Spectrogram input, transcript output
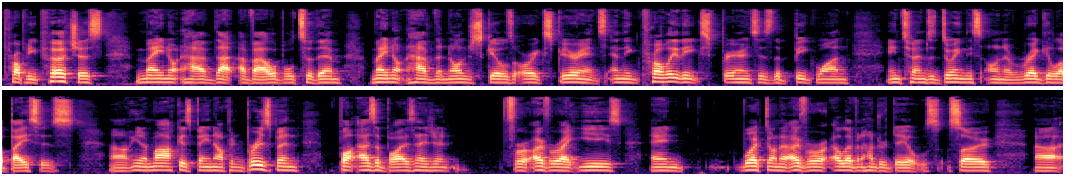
property purchase may not have that available to them, may not have the knowledge, skills, or experience. And the, probably the experience is the big one in terms of doing this on a regular basis. Um, you know, Mark has been up in Brisbane but as a buyer's agent for over eight years and worked on over 1,100 deals. So uh,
